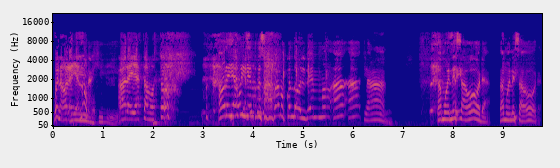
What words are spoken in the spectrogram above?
Bueno, ahora ya no. pues. Ahora ya estamos todos. Ahora ya, hoy ya nos desocupamos cuando volvemos. Ah, ah, claro. Estamos en Sí. esa hora, estamos en esa hora.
